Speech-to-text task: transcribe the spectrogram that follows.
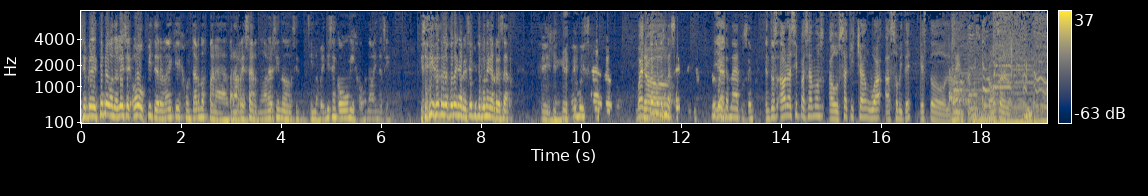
siempre, siempre cuando le dice, oh, Peter, hay que juntarnos para, para rezar, ¿no? A ver si nos, si, si nos bendicen con un hijo, una vaina así. Y sí, siempre se ponen a rezar, siempre se ponen a rezar. Sí, es muy sad, loco. Bueno, O sea, tampoco es una secta, ¿no? No le ya. puede hacer nada a tu senpai. Entonces ahora sí pasamos a Usaki-chan wa Asobite. Esto la vamos a verlo.「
